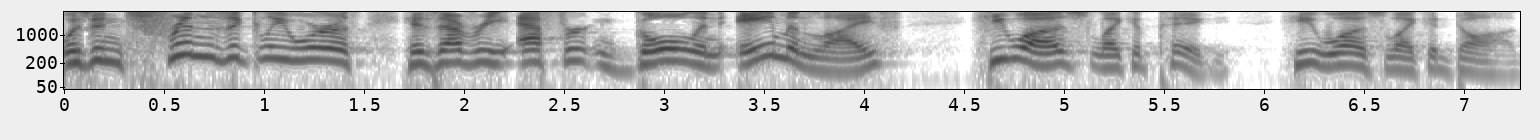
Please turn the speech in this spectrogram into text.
was intrinsically worth his every effort and goal and aim in life, he was like a pig. He was like a dog,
